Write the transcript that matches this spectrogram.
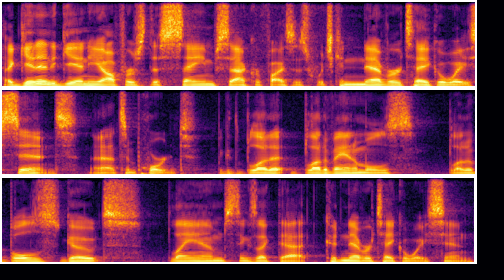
Again and again, he offers the same sacrifices, which can never take away sins. And that's important because the blood, blood of animals, blood of bulls, goats, lambs, things like that, could never take away sin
